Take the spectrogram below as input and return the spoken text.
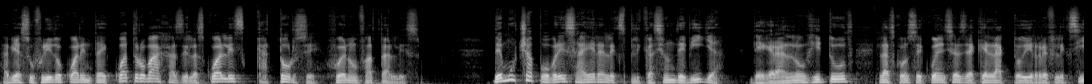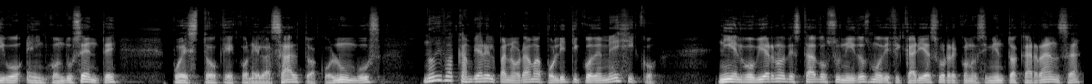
había sufrido 44 bajas, de las cuales 14 fueron fatales. De mucha pobreza era la explicación de Villa, de gran longitud las consecuencias de aquel acto irreflexivo e inconducente, puesto que con el asalto a Columbus no iba a cambiar el panorama político de México, ni el gobierno de Estados Unidos modificaría su reconocimiento a Carranza,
